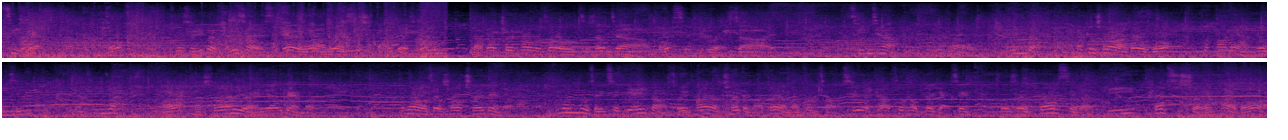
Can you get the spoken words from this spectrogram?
细节好多，就是一个徒手死掉的话，如果继续打者时，打到最后就只剩下 BOSS 一个人在清唱，然后真的太不错了，所以说这画面很用心，很精湛。好了，我说有人优点的，那么我再说缺点的。因为目前是 A 版，所以它的缺点嘛都有蛮正常，希望它之后可以改进。这是 BOSS 的第一，BOSS 血量太多了，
